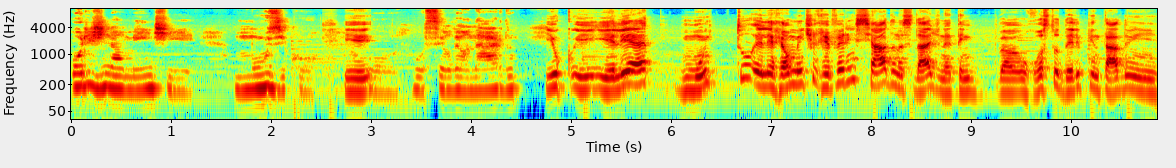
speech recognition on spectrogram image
originalmente músico, E, o, o seu Leonardo. e, o- e- e ele é muito. Ele é realmente reverenciado na cidade, né? Tem o rosto dele pintado em,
